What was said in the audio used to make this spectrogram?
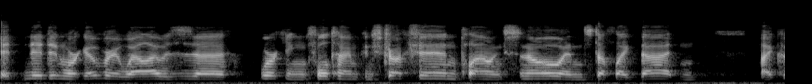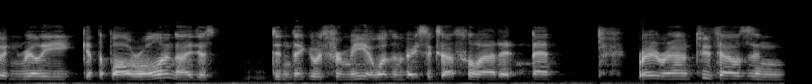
it it didn't work out very well. I was uh, working full time construction, plowing snow and stuff like that, and I couldn't really get the ball rolling. I just didn't think it was for me. I wasn't very successful at it, and then right around 2000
